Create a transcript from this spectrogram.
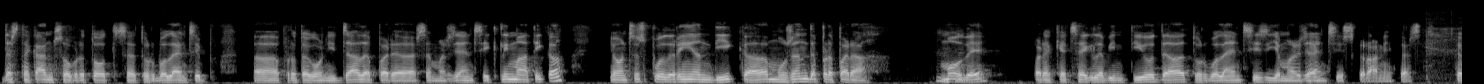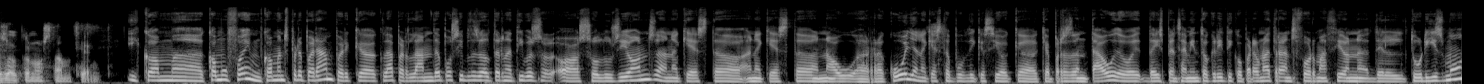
destacant sobretot la turbulència eh, protagonitzada per l'emergència climàtica, llavors es podrien dir que ens hem de preparar mm -hmm. molt bé per aquest segle XXI de turbulències i emergències cròniques, que és el que no estan fent. I com, eh, com ho fem? Com ens preparam? Perquè, clar, parlam de possibles alternatives o solucions en aquesta, en aquesta nou eh, recull, en aquesta publicació que, que presentau, d'Eix Pensamiento Crítico per a una transformació del turisme.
